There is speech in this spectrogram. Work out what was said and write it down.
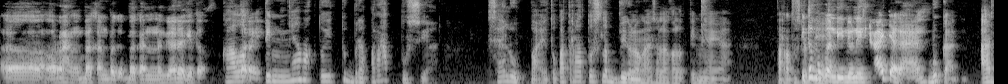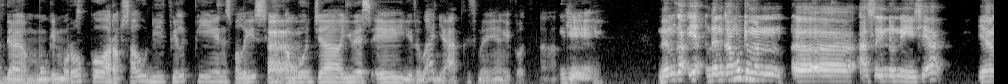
eh, orang bahkan bahkan negara gitu. Kalau Barai. timnya waktu itu berapa ratus ya? Saya lupa itu 400 lebih kalau nggak salah kalau timnya ya. 400 Itu lebih. bukan di Indonesia aja kan? Bukan. Ada mungkin Maroko, Arab Saudi, Philippines, Malaysia, Ah. Kamboja, USA gitu banyak sebenarnya yang ikut. Heeh. Oke. Dan kak ya dan kamu cuman eh asli Indonesia yang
